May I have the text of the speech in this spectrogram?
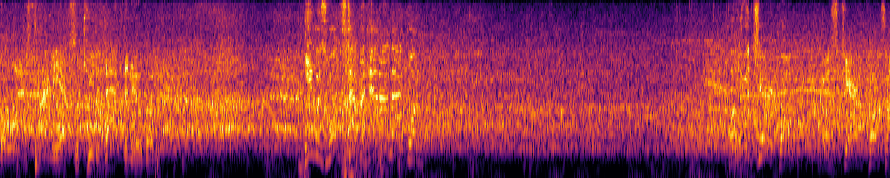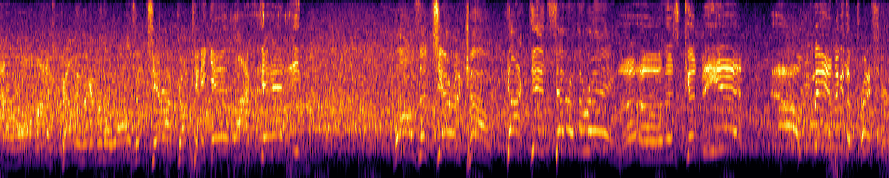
The last time he executed that maneuver. He was one step ahead on that one. Oh, look at Jericho. Chris Jericho trying to roll him on his belly, looking for the walls of Jericho. Can he get it locked in? He- Walls of Jericho, locked in, center of the ring. Uh-oh, this could be it. Oh, man, look at the pressure.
